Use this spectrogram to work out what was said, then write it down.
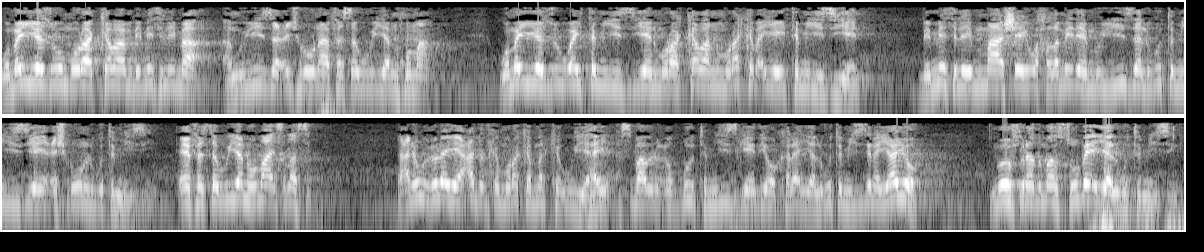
wamayazuu murakaban bimili ma amuyiza cishruuna fasawiyanhumaa wamayazuu way tamyiiziyeen murakaban murakab ayay tamyiiziyeen bimili maa shay wax la mid ee muyiza lagu tamyiiziyey cishruun lagu tamyiiziyey ee fasawiyanhumaa islasi yacni wuxuu leeyahay cadadka murakab marka uu yahay asbaabulcuquud tamyiizgeedii oo kale ayaa lagu tamyiizinayaayo mufrad mansuube ayaa lagu tamyiizini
